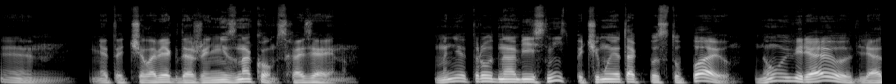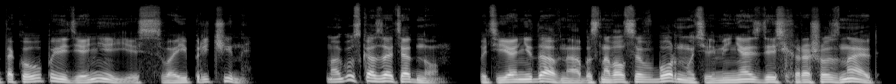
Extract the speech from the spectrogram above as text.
Эм, этот человек даже не знаком с хозяином. Мне трудно объяснить, почему я так поступаю, но, уверяю, для такого поведения есть свои причины. Могу сказать одно — Хоть я недавно обосновался в Борнмуте, меня здесь хорошо знают,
